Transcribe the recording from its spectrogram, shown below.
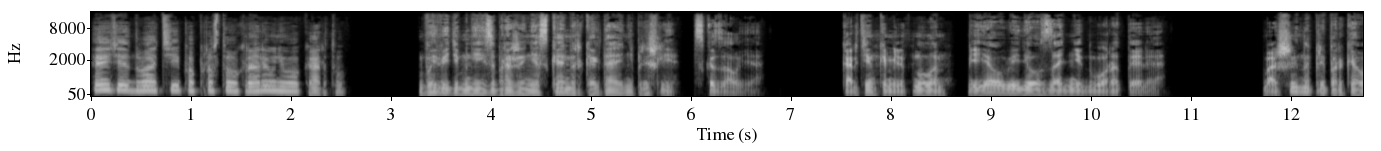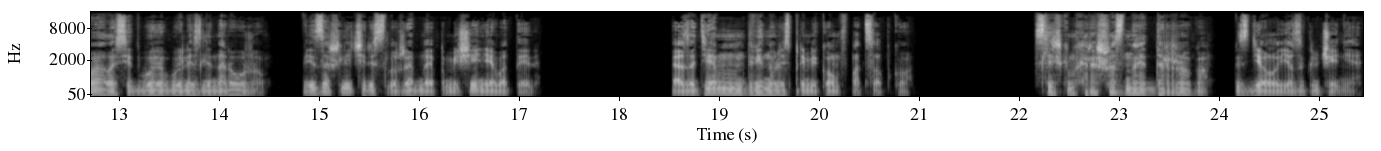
Эти два типа просто украли у него карту». «Выведи мне изображение с камер, когда они пришли», — сказал я. Картинка мелькнула, и я увидел задний двор отеля. Машина припарковалась, и двое вылезли наружу и зашли через служебное помещение в отель. А затем двинулись прямиком в подсобку. «Слишком хорошо знает дорогу», — сделал я заключение.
